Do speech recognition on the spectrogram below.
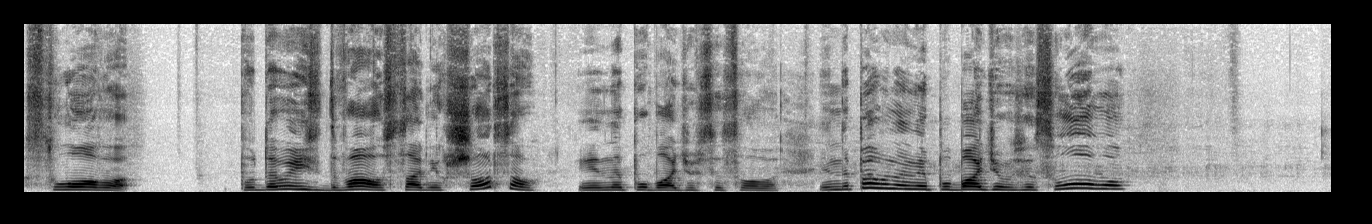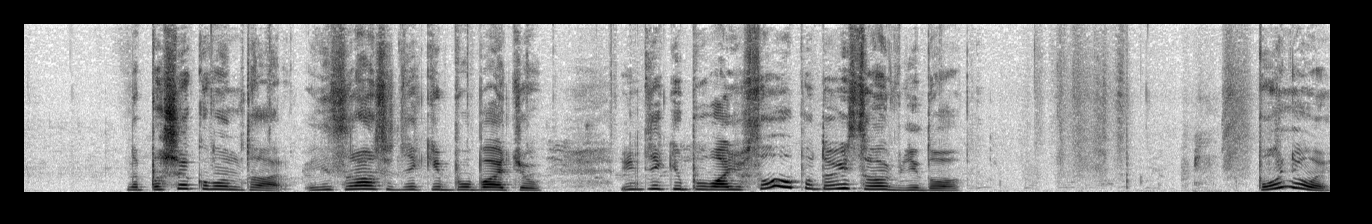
слово. Подивись два останніх шорсів і не побачив це слово. І напевно не побачив це слово. Напиши коментар. Він зразу тільки побачив. Він тільки побачив слово, подивись своє відео. Поняли?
